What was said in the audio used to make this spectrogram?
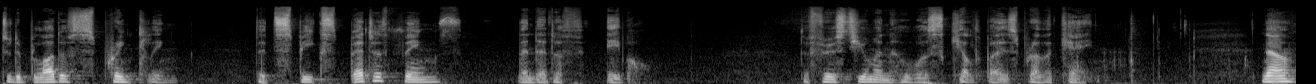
to the blood of sprinkling that speaks better things than that of Abel, the first human who was killed by his brother Cain. Now,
